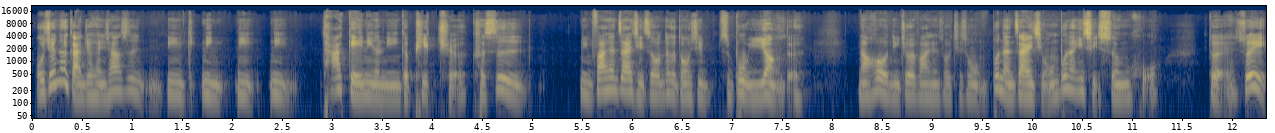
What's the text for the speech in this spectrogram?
我觉得那感觉很像是你你你你他给你了你一个 picture，可是你发现在一起之后那个东西是不一样的，然后你就会发现说，其实我们不能在一起，我们不能一起生活。对，所以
